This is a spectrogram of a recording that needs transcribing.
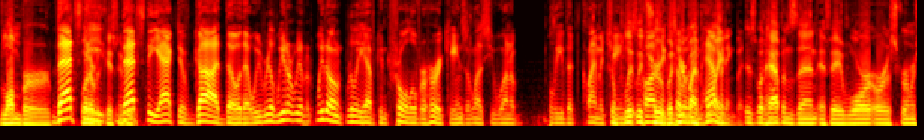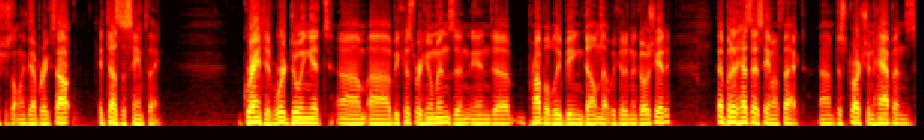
lumber. That's the, the that's be. the act of God, though. That we really we don't we don't really have control over hurricanes unless you want to believe that climate change completely is true. But here my point happening. But is what happens then if a war or a skirmish or something like that breaks out. It does the same thing. Granted, we're doing it um, uh, because we're humans and and uh, probably being dumb that we could have negotiated, uh, but it has that same effect. Um, destruction happens.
